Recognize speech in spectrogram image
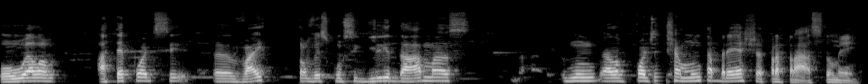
Ou ela até pode ser, é, vai talvez conseguir lidar, mas não, ela pode deixar muita brecha para trás também.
